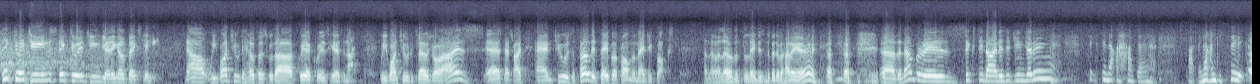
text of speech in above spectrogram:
Stick to it, Jean. Stick to it, Jean Gledding of Bexley Heath. Now, we want you to help us with our queer quiz here tonight. We want you to close your eyes. Yes, that's right. And choose a folded paper from the magic box. Hello, hello. The lady's in a bit of a hurry, eh? uh, the number is 69, is it, Jean Gledding? 69, I don't know. Might be 96.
